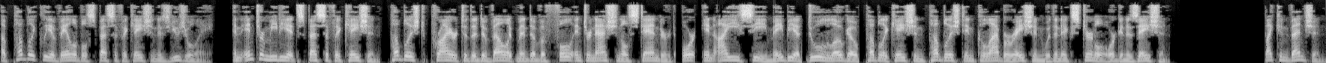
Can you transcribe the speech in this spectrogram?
A publicly available specification is usually an intermediate specification, published prior to the development of a full international standard, or, in IEC may be a dual logo publication published in collaboration with an external organization. By convention,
